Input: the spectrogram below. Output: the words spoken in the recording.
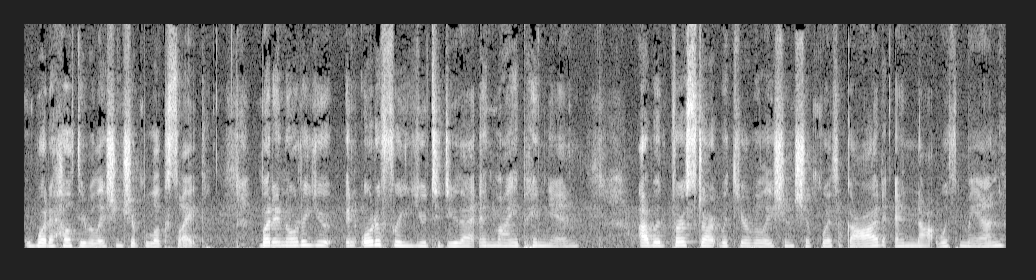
what a healthy relationship looks like. But in order you in order for you to do that, in my opinion, I would first start with your relationship with God and not with man.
